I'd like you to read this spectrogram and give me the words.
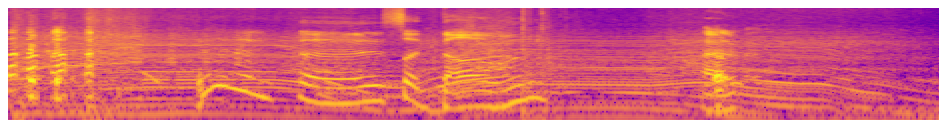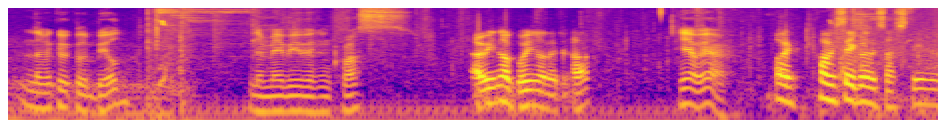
Uh, it's so dumb. Uh, let me quickly build. Then maybe we can cross. Are we not going on the car? Yeah, we are. How, how is that going to sustain the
